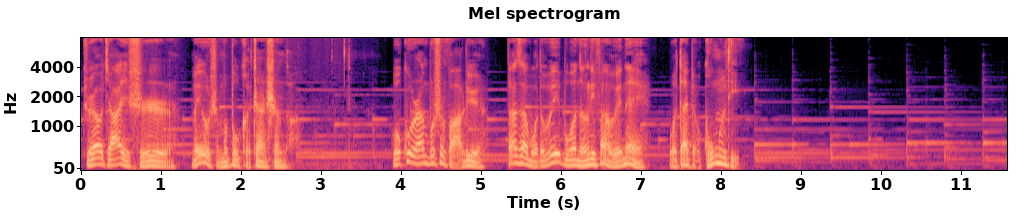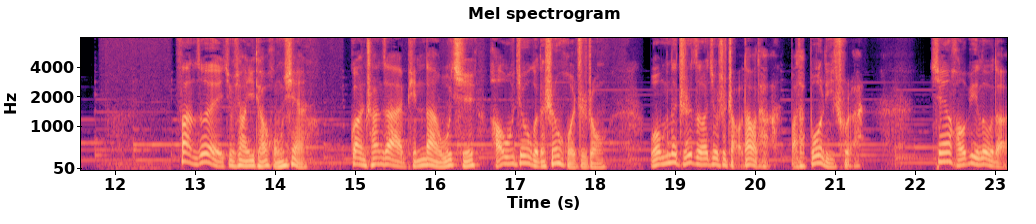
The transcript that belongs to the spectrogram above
只要假以时日，没有什么不可战胜的。我固然不是法律，但在我的微薄能力范围内，我代表公理。犯罪就像一条红线，贯穿在平淡无奇、毫无纠葛的生活之中。我们的职责就是找到它，把它剥离出来，纤毫毕露的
